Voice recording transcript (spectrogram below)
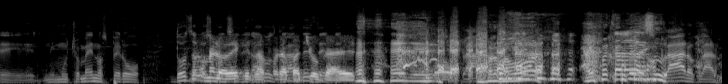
eh, ni mucho menos, pero dos de los me lo dejes afuera Pachuca. Eh. Por favor, ahí fue campeón su... Claro, claro.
